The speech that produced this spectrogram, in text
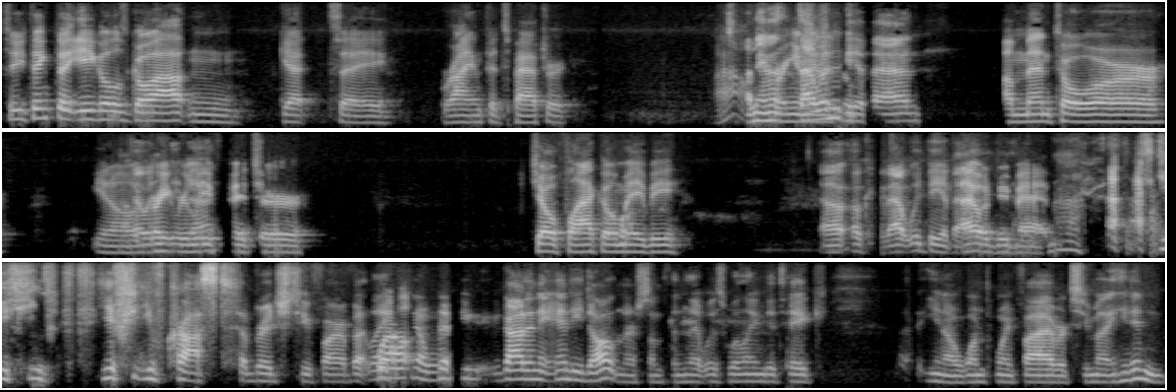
So you think the Eagles go out and get, say, Ryan Fitzpatrick? Wow. I mean, that, that wouldn't be a bad a mentor, you know, a great relief bad. pitcher. Joe Flacco, maybe. Uh, okay, that would be a bad. That would be bad. you, have you've, you've crossed a bridge too far. But like, well, you know, what if you got an Andy Dalton or something that was willing to take, you know, one point five or two million? He didn't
